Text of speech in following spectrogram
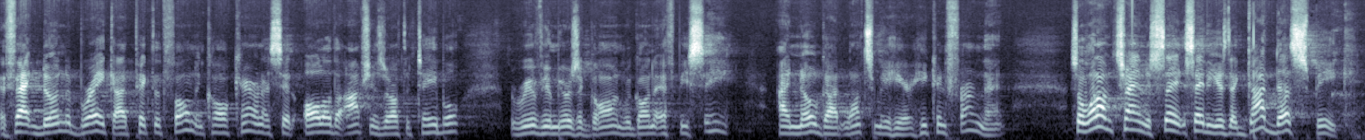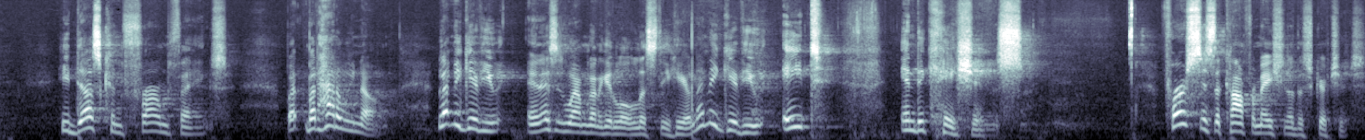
In fact, during the break, I picked up the phone and called Karen. I said, All other options are off the table. The rearview mirrors are gone. We're going to FBC. I know God wants me here. He confirmed that. So, what I'm trying to say, say to you is that God does speak, He does confirm things. But, but how do we know? Let me give you, and this is where I'm going to get a little listy here. Let me give you eight indications. First is the confirmation of the scriptures.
